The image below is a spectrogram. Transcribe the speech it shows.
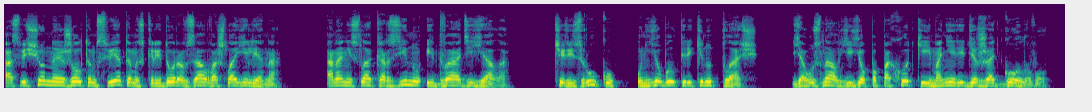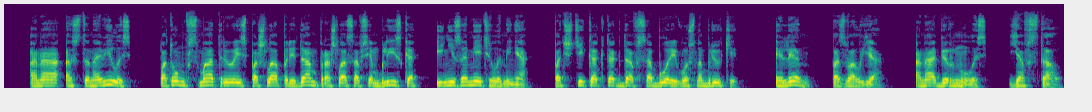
Освещенная желтым светом из коридора в зал вошла Елена. Она несла корзину и два одеяла. Через руку у нее был перекинут плащ. Я узнал ее по походке и манере держать голову. Она остановилась, потом, всматриваясь, пошла по рядам, прошла совсем близко и не заметила меня, почти как тогда в соборе в Оснобрюке. «Элен», — позвал я. Она обернулась. Я встал.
